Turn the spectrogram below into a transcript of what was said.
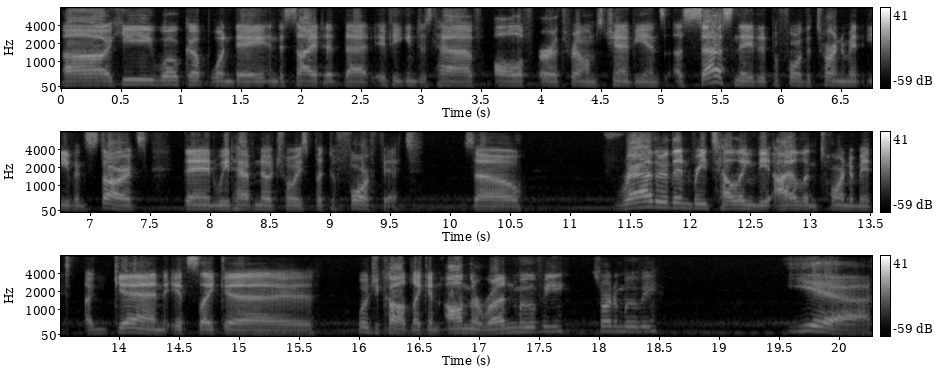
uh, he woke up one day and decided that if he can just have all of Earthrealm's champions assassinated before the tournament even starts, then we'd have no choice but to forfeit. So rather than retelling the island tournament again, it's like a what would you call it? Like an on the run movie sort of movie? Yeah.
